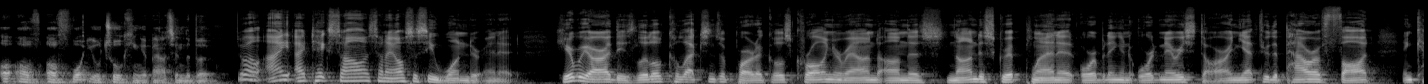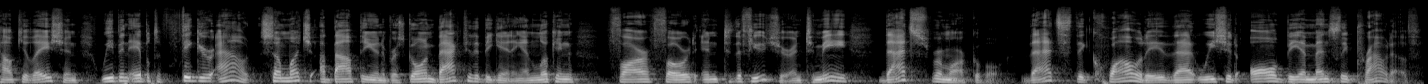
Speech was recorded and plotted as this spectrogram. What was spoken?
of, of what you're talking about in the book? Well, I, I take solace and I also see wonder in it. Here we are, these little collections of particles crawling around on this nondescript planet orbiting an ordinary star, and yet through the power of thought and calculation, we've been able to figure out so much about the universe, going back to the beginning and looking far forward into the future. And to me, that's remarkable. That's the quality that we should all be immensely proud of.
